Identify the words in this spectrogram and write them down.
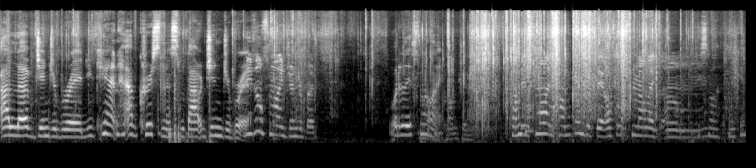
I love gingerbread. You can't have Christmas without gingerbread. These don't smell like gingerbread. What do they smell like? Pumpkin. They smell like pumpkin, but they also smell like, um... They smell like pumpkin.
